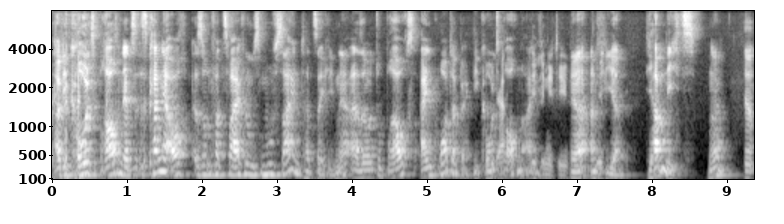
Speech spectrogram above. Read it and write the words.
Aber die Colts brauchen jetzt, es kann ja auch so ein Verzweiflungsmove sein, tatsächlich, ne? Also du brauchst einen Quarterback. Die Colts ja, brauchen einen. Definitiv. Ja, an vier. Die haben nichts, ne? Ja.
